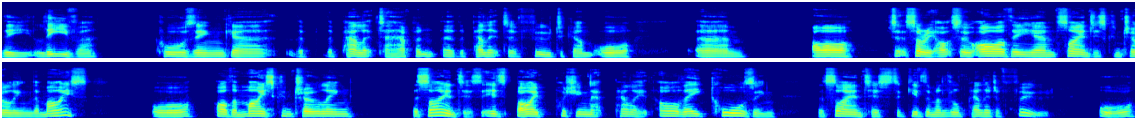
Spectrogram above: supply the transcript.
the lever causing uh, the, the pellet to happen, uh, the pellet of food to come, or um, are so, sorry, so are the um, scientists controlling the mice, or are the mice controlling the scientists? Is by pushing that pellet, are they causing the scientists to give them a little pellet of food? Or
